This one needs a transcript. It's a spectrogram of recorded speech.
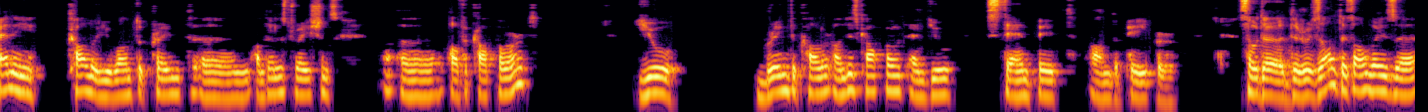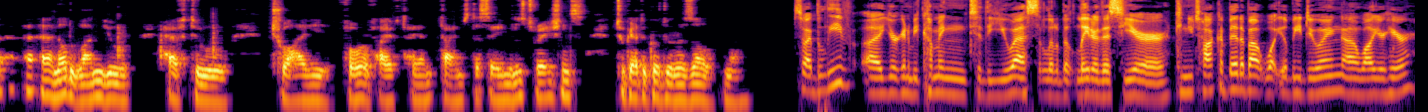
any color you want to print um, on the illustrations uh, of a cupboard. You bring the color on this cupboard and you stamp it on the paper. So the, the result is always uh, another one. You have to try four or five times the same illustrations to get a good result. No? So I believe uh, you're going to be coming to the U.S. a little bit later this year. Can you talk a bit about what you'll be doing uh, while you're here?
